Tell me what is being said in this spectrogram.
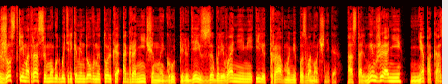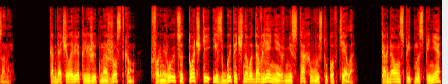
Жесткие матрасы могут быть рекомендованы только ограниченной группе людей с заболеваниями или травмами позвоночника. Остальным же они не показаны. Когда человек лежит на жестком, формируются точки избыточного давления в местах выступов тела. Когда он спит на спине,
